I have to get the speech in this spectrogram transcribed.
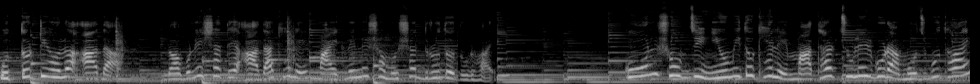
উত্তরটি হলো আদা। লবণের সাথে আদা খেলে মাইগ্রেনের সমস্যা দ্রুত দূর হয়। কোন সবজি নিয়মিত খেলে মাথার চুলের গোড়া মজবুত হয়?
